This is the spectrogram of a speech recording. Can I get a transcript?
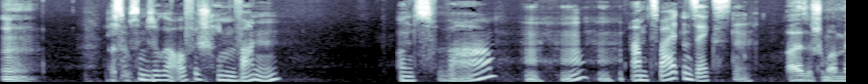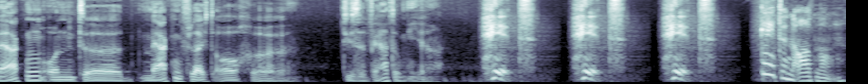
Mhm. Ich habe es mir sogar aufgeschrieben, wann. Und zwar hm, hm, hm, am 2.6. also schon mal merken und äh, merken vielleicht auch äh, diese Wertung hier. Hit, Hit, Hit. Geht in Ordnung.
